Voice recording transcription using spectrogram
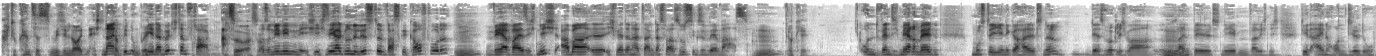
Ach, du kannst das mit den Leuten echt in Nein, Verbindung bringen. nee, da würde ich dann fragen. ach so, ach so. Also nee, nee, nee, ich, ich sehe halt nur eine Liste, was gekauft wurde. Wer weiß ich nicht, aber äh, ich werde dann halt sagen, das war das Lustigste, wer war's. Hm, okay. Und wenn sich mehrere melden, muss derjenige halt, ne, der es wirklich war, äh, sein Bild neben, weiß ich nicht, den Einhorn-Dildo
